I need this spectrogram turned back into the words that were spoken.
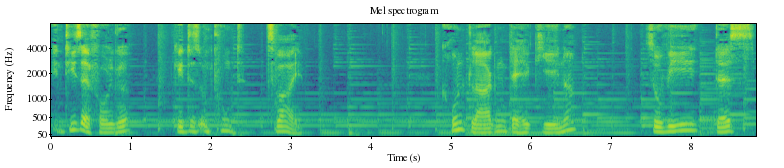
In dieser Folge geht es um Punkt 2. Grundlagen der Hygiene sowie des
